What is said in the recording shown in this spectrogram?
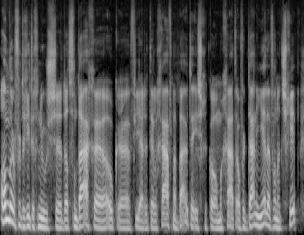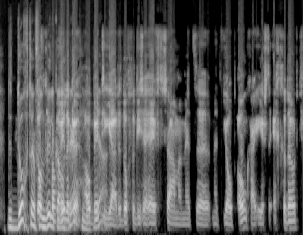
Ander verdrietig nieuws uh, dat vandaag uh, ook uh, via de Telegraaf naar buiten is gekomen, gaat over Danielle van het Schip, de dochter van Willeke van Willeke Alberti. Alberti. Ja. ja. de dochter die zij heeft samen met, met Joop Oonk, haar eerste echtgenoot.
